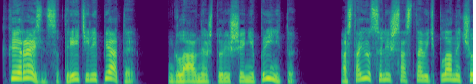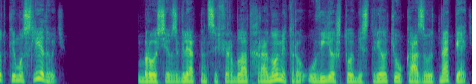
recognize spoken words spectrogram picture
Какая разница, третья или пятая? Главное, что решение принято. Остается лишь составить план и четко ему следовать. Бросив взгляд на циферблат хронометра, увидел, что обе стрелки указывают на пять.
